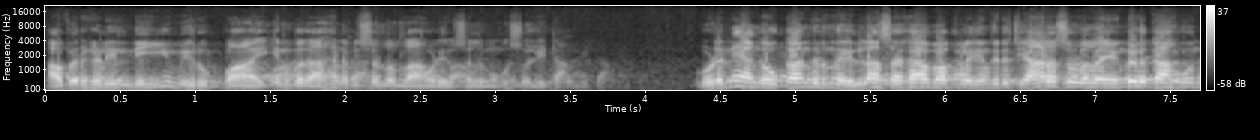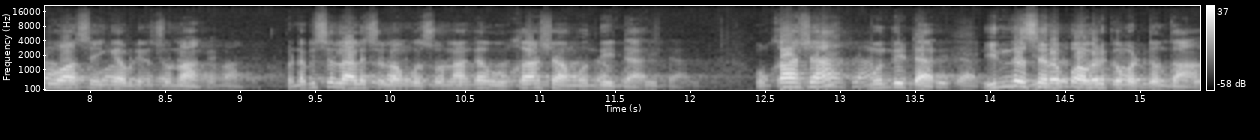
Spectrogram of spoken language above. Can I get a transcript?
அவர்களில் நீயும் இருப்பாய் என்பதாக நபி சொல்லா அலைஹி வஸல்லம் சொல்லிட்டாங்க. உடனே அங்க உட்கார்ந்திருந்த எல்லா சகாபாக்களும் எந்திரிச்சு யார சொல்லலாம் எங்களுக்காகவும் வந்து வாசிங்க அப்படின்னு சொன்னாங்க. இப்ப நபி ஸல்லல்லாஹு அவங்க சொன்னாங்க உகாஷா முந்திட்டார். உகாஷா முந்திட்டார். இந்த சிறப்பு அவருக்கு மட்டும்தான்.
